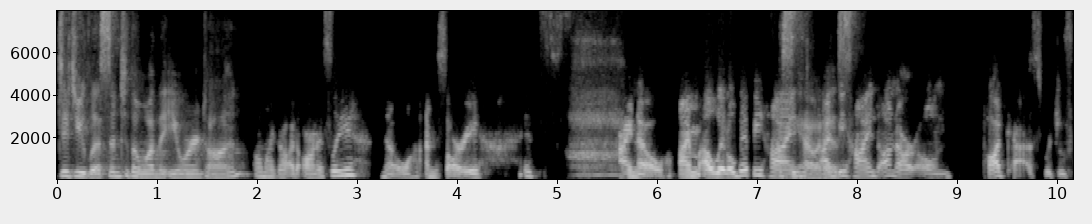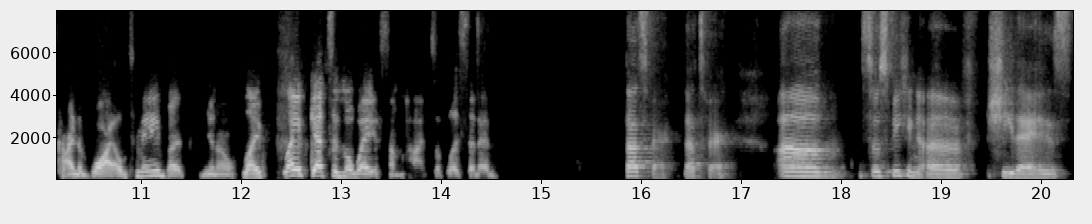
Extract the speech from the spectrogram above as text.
did you listen to the one that you weren't on? Oh my god, honestly, no. I'm sorry. It's I know. I'm a little bit behind. I'm is. behind on our own podcast, which is kind of wild to me, but you know, life life gets in the way sometimes of listening. That's fair. That's fair. Um, so speaking of she days,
